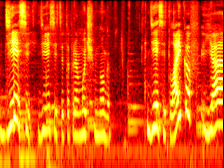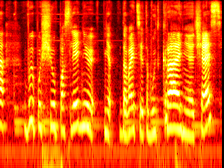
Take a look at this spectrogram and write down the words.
10, 10, это прям очень много, 10 лайков, я выпущу последнюю... Нет, давайте это будет крайняя часть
